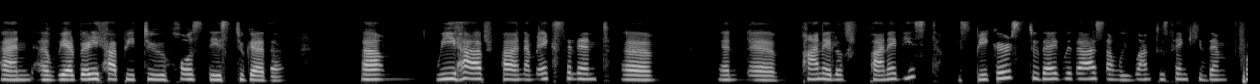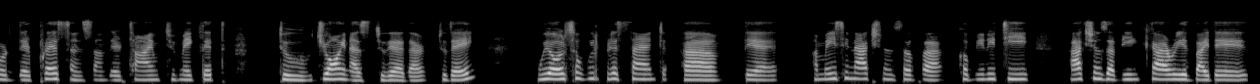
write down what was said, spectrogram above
And uh, we are very happy to host this together. Um, we have an excellent uh, and a panel of panelists, speakers today with us, and we want to thank them for their presence and their time to make that, to join us together today. We also will present uh, the amazing actions of uh, community actions are being carried by the,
